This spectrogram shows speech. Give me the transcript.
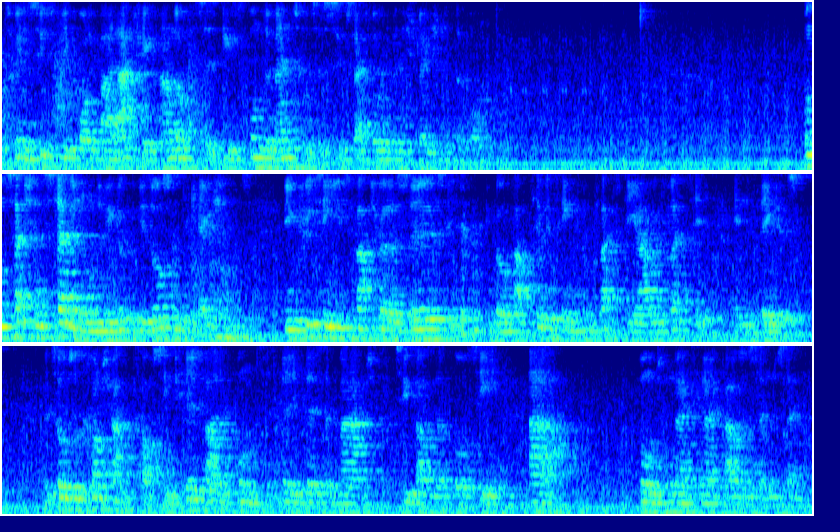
between suitably qualified actuary and officers is fundamental to the successful administration of the fund. On section 7, under re- resource implications, the increasing use of actuarial services in both activity and complexity are reflected in the figures. The total contract costs incurred by the fund to the 31st of March 2014 are 499,700.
